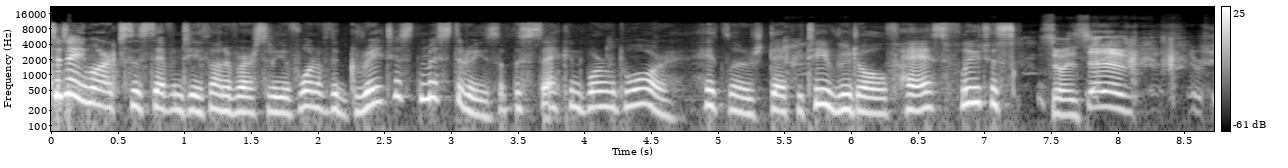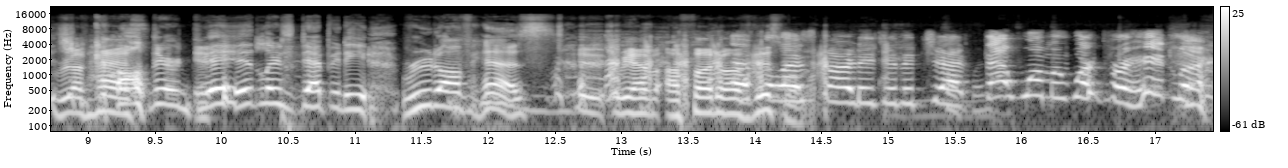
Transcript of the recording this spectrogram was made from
Today marks the 70th anniversary of one of the greatest mysteries of the Second World War. Hitler's deputy Rudolf Hess flew to So instead of Rudolf Hess, Called her it- Hitler's deputy, Rudolf Hess. we have a photo of this FLS one. Carnage in the chat. That woman worked for Hitler.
